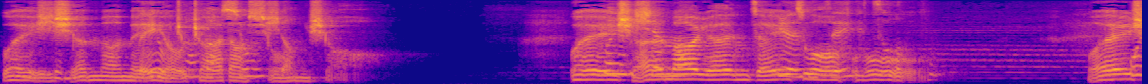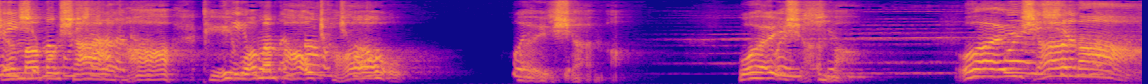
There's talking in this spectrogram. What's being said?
为什么没有抓到凶手？为什么认贼作父？为什么不杀了他，替我们报仇？为什么？为什么？为什么？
